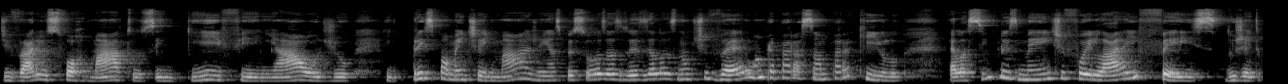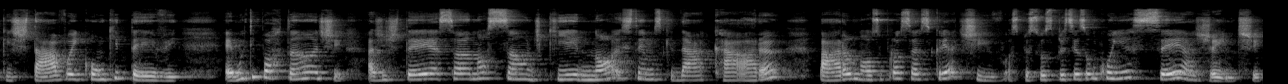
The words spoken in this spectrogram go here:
de vários formatos, em GIF, em áudio, e principalmente em imagem, as pessoas às vezes elas não tiveram a preparação para aquilo. Ela simplesmente foi lá e fez do jeito que estava e com o que teve. É muito importante a gente ter essa noção de que nós temos que dar a cara para o nosso processo criativo. As pessoas precisam conhecer a gente.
